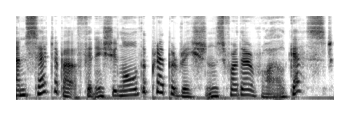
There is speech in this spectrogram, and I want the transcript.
and set about finishing all the preparations for their royal guest.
